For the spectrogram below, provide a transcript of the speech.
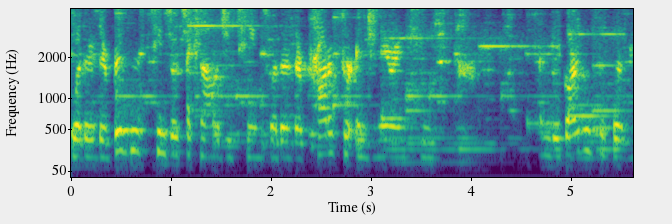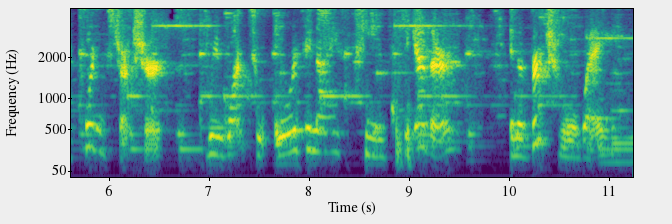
whether they're business teams or technology teams, whether they're product or engineering teams, and regardless of their reporting structure, we want to organize teams together in a virtual way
